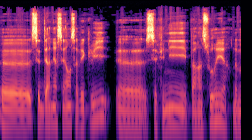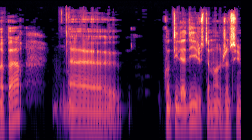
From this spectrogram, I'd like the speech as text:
euh, cette dernière séance avec lui euh, s'est finie par un sourire de ma part. Euh, quand il a dit justement, je ne suis,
